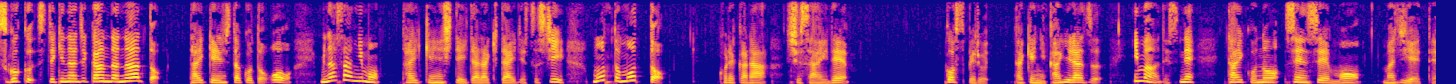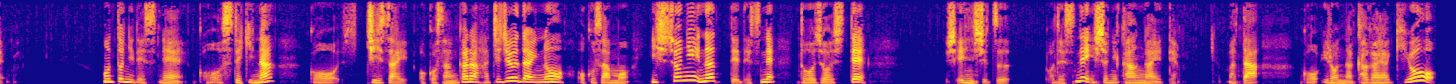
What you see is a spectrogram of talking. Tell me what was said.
すごく素敵な時間だなと体験したことを皆さんにも体験していただきたいですし、もっともっとこれから主催でゴスペルだけに限らず、今はですね、太鼓の先生も交えて、本当にですね、こう素敵なこう小さいお子さんから80代のお子さんも一緒になってですね、登場して演出をですね、一緒に考えて、またこういろんな輝きを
